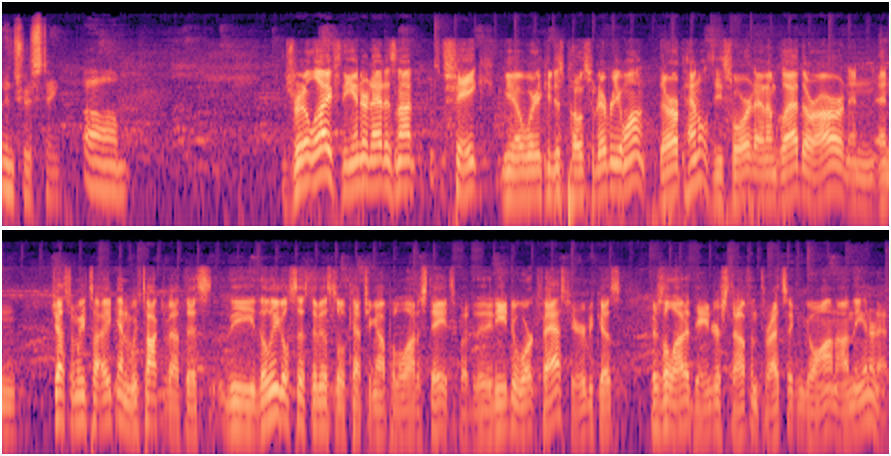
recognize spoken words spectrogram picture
Interesting. Um, It's real life. The internet is not fake, you know, where you can just post whatever you want. There are penalties for it, and I'm glad there are. And, and Justin, we've ta- again we've talked about this. The the legal system is still catching up in a lot of states, but they need to work fast here because there's a lot of dangerous stuff and threats that can go on on the internet.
